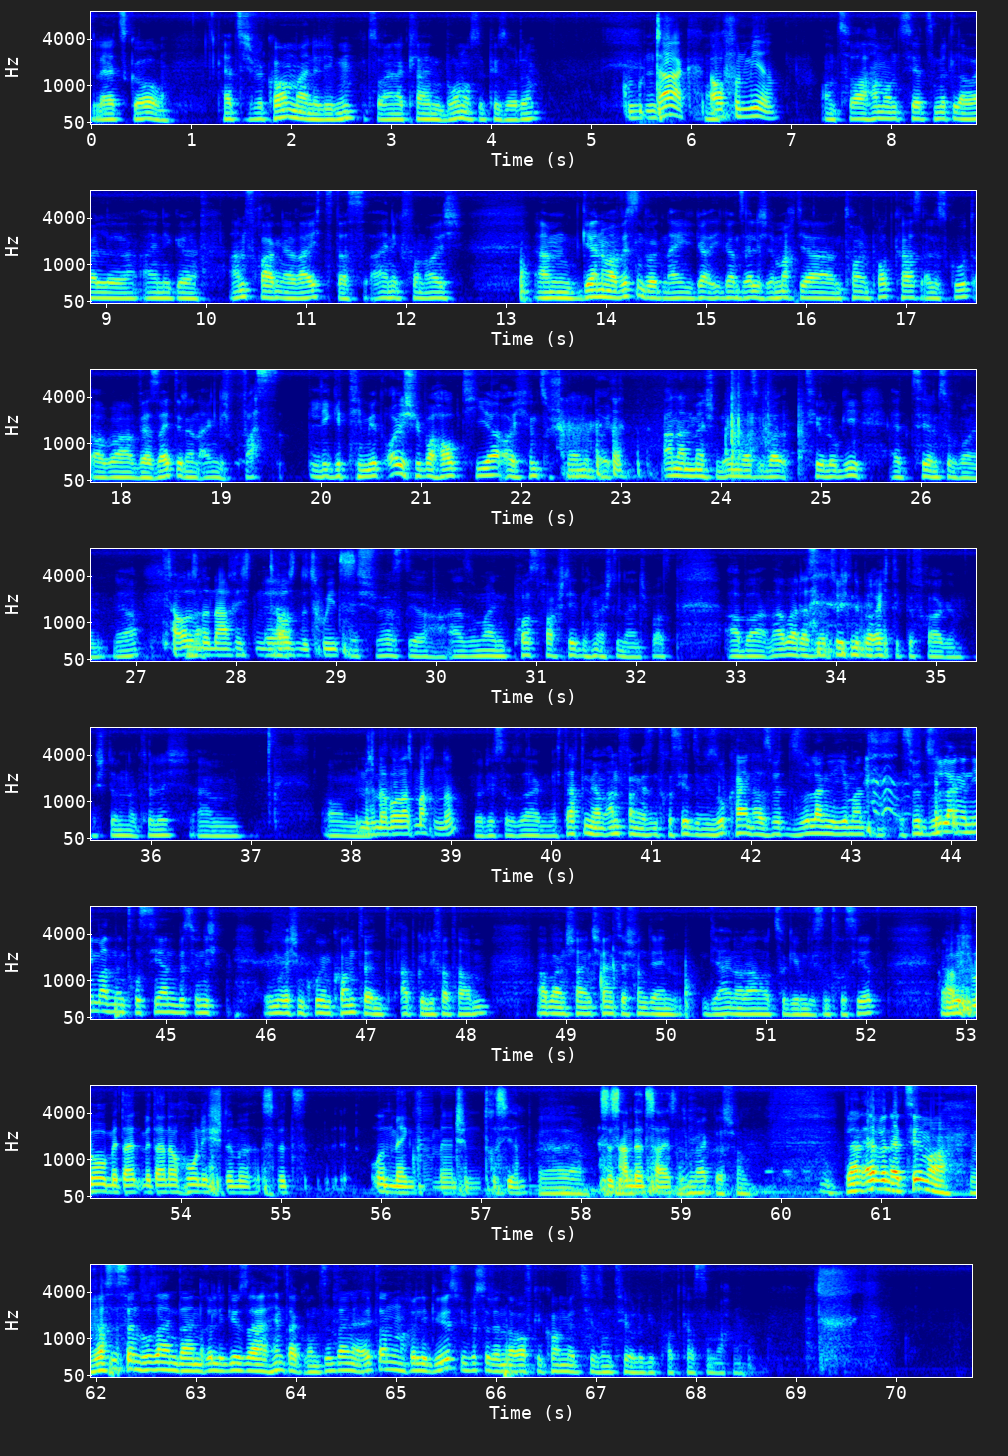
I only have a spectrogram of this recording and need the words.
Let's go. Herzlich willkommen, meine Lieben, zu einer kleinen Bonus-Episode. Guten Tag, auch von mir. Und zwar haben uns jetzt mittlerweile einige Anfragen erreicht, dass einige von euch ähm, gerne mal wissen wollten, eigentlich ganz ehrlich, ihr macht ja einen tollen Podcast, alles gut, aber wer seid ihr denn eigentlich? Was legitimiert euch überhaupt hier, euch hinzustellen und euch anderen Menschen irgendwas über Theologie erzählen zu wollen? Ja? Tausende Nachrichten, ja, tausende Tweets. Ich schwör's dir, also mein Postfach steht nicht mehr still, nein, Spaß. Aber, aber das ist natürlich eine berechtigte Frage. Das stimmt natürlich. Ähm, und Müssen wir wohl was machen, ne? Würde ich so sagen. Ich dachte mir am Anfang, es interessiert sowieso keinen, also es wird so lange jemand, es wird so lange niemanden interessieren, bis wir nicht irgendwelchen coolen Content abgeliefert haben. Aber anscheinend scheint es ja schon den, die eine oder andere zu geben, die es interessiert. Aber Flo, mit, dein, mit deiner Honigstimme, es wird Unmengen von Menschen interessieren. Ja, ja. Es ist an der Zeit. Ich merke das schon. Dann, Evan, erzähl mal, was ist denn so dein, dein religiöser Hintergrund? Sind deine Eltern religiös? Wie bist du denn darauf gekommen, jetzt hier so einen Theologie-Podcast zu machen?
